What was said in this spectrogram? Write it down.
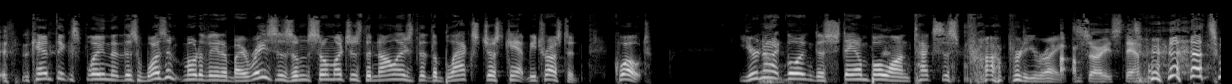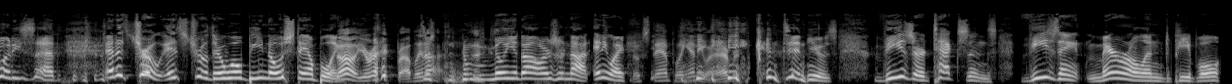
Kent explained that this wasn't motivated by racism so much as the knowledge that the blacks just can't be trusted. Quote, You're not going to stample on Texas property rights. I'm sorry, stamp. That's what he said. And it's true. It's true. There will be no stampling. no, you're right, probably not. Million dollars or not. Anyway, No stampling anywhere. ever. he continues. These are Texans. These ain't Maryland people.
